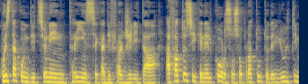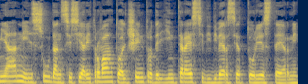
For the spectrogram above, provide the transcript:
Questa condizione intrinseca di fragilità ha fatto sì che nel corso soprattutto degli ultimi anni il Sudan si sia ritrovato al centro degli interessi di diversi attori esterni,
